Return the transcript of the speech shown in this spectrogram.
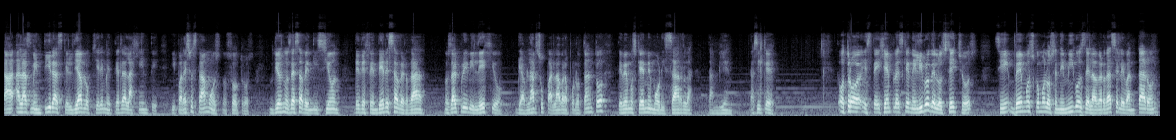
a las mentiras que el diablo quiere meterle a la gente. Y para eso estamos nosotros. Dios nos da esa bendición de defender esa verdad, nos da el privilegio de hablar su palabra, por lo tanto debemos que memorizarla también. Así que otro este, ejemplo es que en el libro de los Hechos, ¿sí? vemos cómo los enemigos de la verdad se levantaron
